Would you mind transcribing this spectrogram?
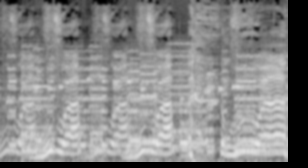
Vous voit, vous voit, vous vous voit, on vous voit.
